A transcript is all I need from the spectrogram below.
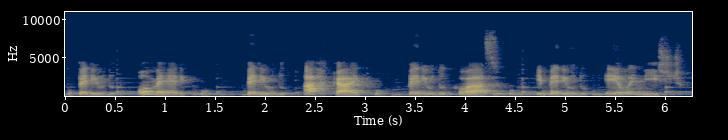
o período homérico, período arcaico, período clássico e período helenístico.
